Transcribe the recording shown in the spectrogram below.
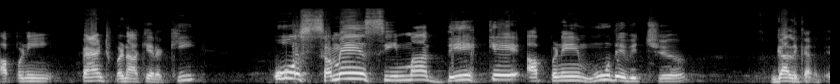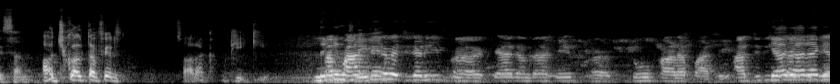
ਆਪਣੀ ਪੈਂਠ ਬਣਾ ਕੇ ਰੱਖੀ। ਉਹ ਸਮੇਂ ਸੀਮਾ ਦੇਖ ਕੇ ਆਪਣੇ ਮੂੰਹ ਦੇ ਵਿੱਚ ਗੱਲ ਕਰਦੇ ਸਨ। ਅੱਜ ਕੱਲ ਤਾਂ ਫਿਰ ਸਾਰਾ ਕੰਮ ਠੀਕ ਹੀ ਹੈ। ਲੇਕਿਨ ਪਾਰਟੀ ਦੇ ਵਿੱਚ ਜਿਹੜੀ ਕਿਹਾ ਜਾਂਦਾ ਕਿ ਦੋ ਫਾੜ ਹੈ ਪਾਰਟੀ। ਅੱਜ ਦੀ ਕਿਹਾ ਜਾ ਰਿਹਾ ਕਿ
